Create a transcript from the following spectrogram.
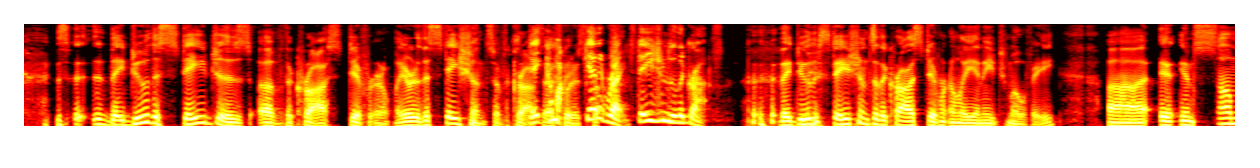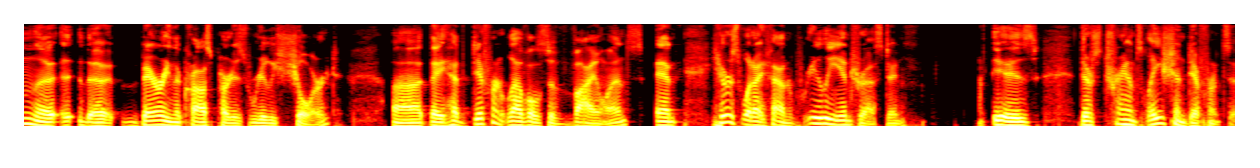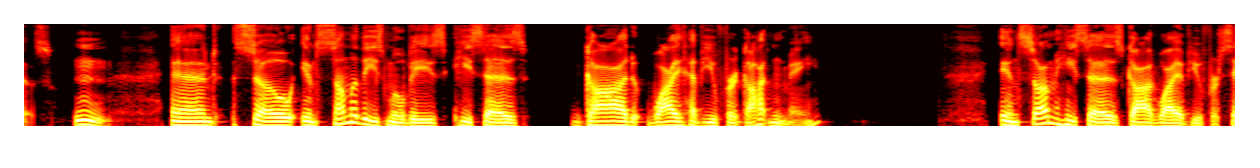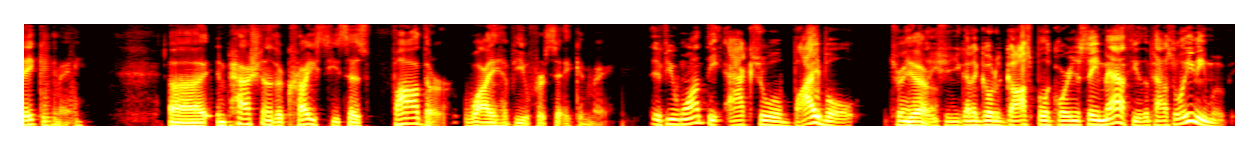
they do the stages of the cross differently, or the stations of the cross. That's come what on, get called. it right. Stations of the cross. They do the stations of the cross differently in each movie. Uh, in, in some, the the bearing the cross part is really short. Uh, they have different levels of violence, and here's what I found really interesting: is there's translation differences. And so in some of these movies, he says, God, why have you forgotten me? In some, he says, God, why have you forsaken me? Uh, in Passion of the Christ, he says, Father, why have you forsaken me? If you want the actual Bible translation, you got to go to Gospel according to St. Matthew, the Pasolini movie.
